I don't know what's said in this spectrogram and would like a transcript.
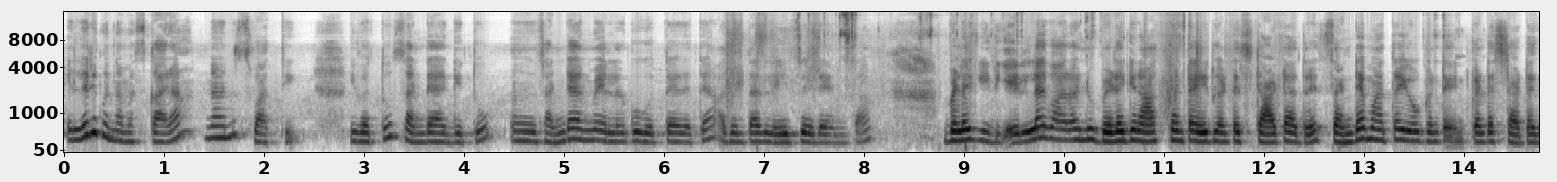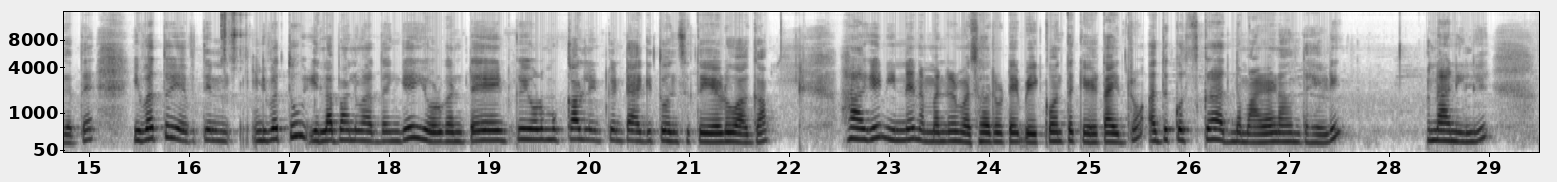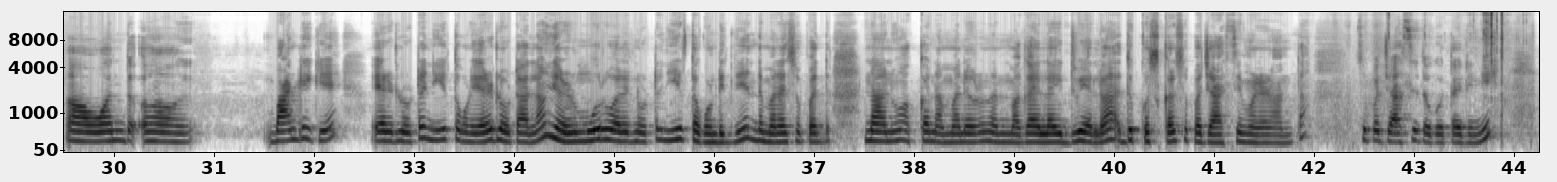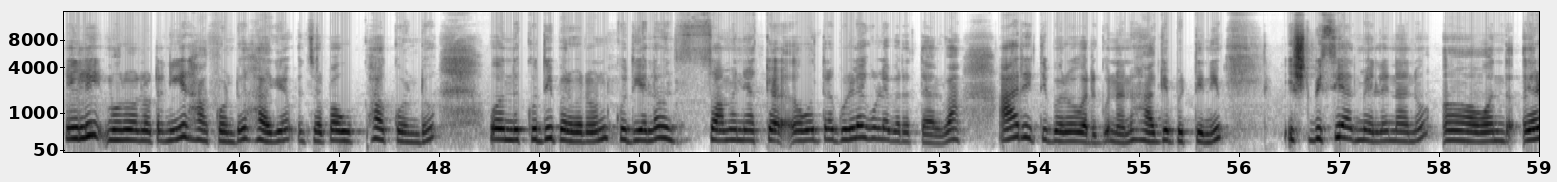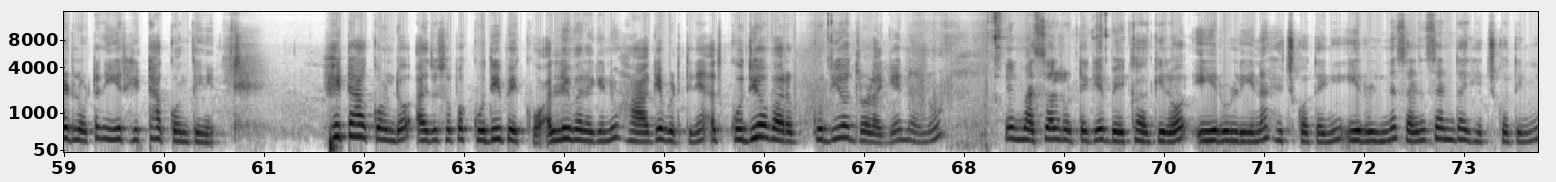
ಎಲ್ಲರಿಗೂ ನಮಸ್ಕಾರ, ನಾನು ಸ್ವಾತಿ. ಇವತ್ತು ಸಂಡೇ ಆಗಿತ್ತು. ಸಂಡೇ ಅಂದಮೇಲೆ ಎಲ್ಲರಿಗೂ ಗೊತ್ತೇ ಇರುತ್ತೆ ಅದೊಂಥರ ಲೇಜಿ ಡೇ ಅಂತ. ಬೆಳಗ್ಗೆ ಇದು, ಎಲ್ಲ ವಾರವೂ ಬೆಳಗ್ಗೆ ನಾಲ್ಕು ಗಂಟೆ, ಐದು ಗಂಟೆ ಸ್ಟಾರ್ಟ್ ಆದರೆ ಸಂಡೇ ಮಾತ್ರ ಏಳು ಗಂಟೆ, ಎಂಟು ಗಂಟೆ ಸ್ಟಾರ್ಟ್ ಆಗುತ್ತೆ. ಇವತ್ತು ಇವತ್ತಿನ ಇವತ್ತು ಎಲ್ಲ ಭಾನುವಾರದಂಗೆ ಏಳು ಗಂಟೆ, ಎಂಟು, ಏಳು ಮುಕ್ಕಾಲು ಎಂಟು ಗಂಟೆ ಆಗಿತ್ತು ಅನಿಸುತ್ತೆ ಹೇಳುವಾಗ. ಹಾಗೆ ನಿನ್ನೆ ನಮ್ಮನೇಲಿ ಮಸಾಲೆ ರೊಟ್ಟಿ ಬೇಕು ಅಂತ ಕೇಳ್ತಾ ಇದ್ದರು ಅದಕ್ಕೋಸ್ಕರ ಅದನ್ನ ಮಾಡೋಣ ಅಂತ ಹೇಳಿ ನಾನಿಲ್ಲಿ ಒಂದು ಬಾಣಲಿಗೆ ಎರಡು ಲೋಟ ನೀರು ತೊಗೊಂಡು. ಎರಡು ಲೋಟ ಅಲ್ಲ, ಎರಡು, ಮೂರುವರೆ ಲೋಟ ನೀರು ತೊಗೊಂಡಿದ್ದೀನಿ ಅಂದರೆ ಮನೆ ಸ್ವಲ್ಪ ನಾನು, ಅಕ್ಕ ನಮ್ಮ ಮನೆಯವರು ನನ್ನ ಮಗ ಎಲ್ಲ ಇದ್ವಿ ಅಲ್ವ? ಅದಕ್ಕೋಸ್ಕರ ಸ್ವಲ್ಪ ಜಾಸ್ತಿ ಮಾಡೋಣ ಅಂತ ಸ್ವಲ್ಪ ಜಾಸ್ತಿ ತೊಗೋತಾ ಇದ್ದೀನಿ. ಇಲ್ಲಿ ಮೂರುವರೆ ಲೋಟ ನೀರು ಹಾಕ್ಕೊಂಡು, ಹಾಗೆ ಒಂದು ಸ್ವಲ್ಪ ಉಪ್ಪು ಹಾಕ್ಕೊಂಡು, ಒಂದು ಕುದಿ ಬರೋವರೆ, ಒಂದು ಕುದಿಯೆಲ್ಲ ಒಂದು ಸಾಮಾನ್ಯ ಕೆ, ಒಂಥರ ಗುಳ್ಳೆ ಗುಳ್ಳೆ ಬರುತ್ತೆ ಅಲ್ವಾ? ಆ ರೀತಿ ಬರೋವರೆಗೂ ನಾನು ಹಾಗೆ ಬಿಡ್ತೀನಿ. ಇಷ್ಟು ಬಿಸಿ ಆದಮೇಲೆ ನಾನು ಒಂದು ಎರಡು ಲೋಟ ನೀರು ಹಿಟ್ಟು ಹಾಕ್ಕೊತೀನಿ. ಹಿಟ್ಟು ಹಾಕ್ಕೊಂಡು ಅದು ಸ್ವಲ್ಪ ಕುದಿಬೇಕು. ಅಲ್ಲಿವರೆಗೂ ಹಾಗೆ ಬಿಡ್ತೀನಿ. ಅದು ಕುದಿಯೋವರ ಕುದಿಯೋದ್ರೊಳಗೆ ನಾನು ಈ ಮಸಾಲೆ ರೊಟ್ಟಿಗೆ ಬೇಕಾಗಿರೋ ಈರುಳ್ಳಿನ ಹೆಚ್ಕೊತೀನಿ. ಈರುಳ್ಳಿನ ಸಣ್ಣ ಸಣ್ಣದಾಗಿ ಹೆಚ್ಕೊತೀನಿ.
